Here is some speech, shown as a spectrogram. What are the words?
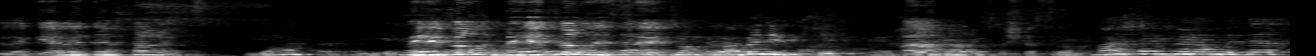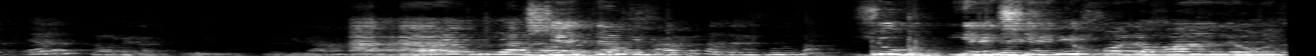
ולהגיע לדרך ארץ. מעבר לזה, לא בדיוק. מה? מה שיש היום בדרך ארץ לא מנצלים, מבינה? לא השטח-. שוב, יש כחול לבן לאורך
